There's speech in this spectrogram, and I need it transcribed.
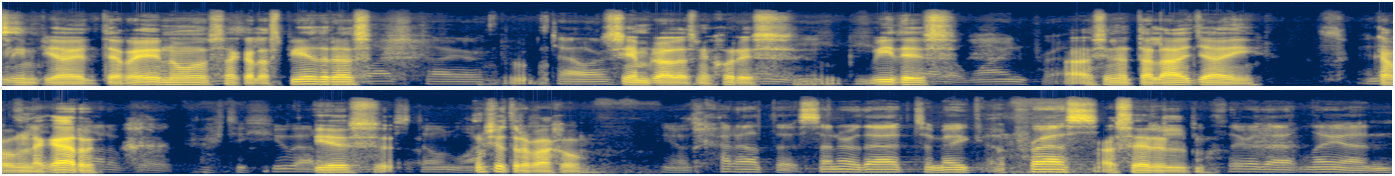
limpia el terreno, saca las piedras, siembra las mejores vides, hace una atalaya y cava un lagar. Y es mucho trabajo hacer el- clear that land,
